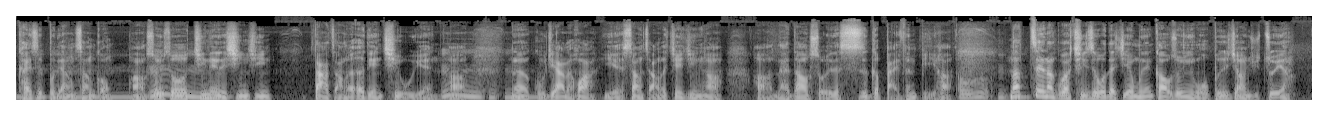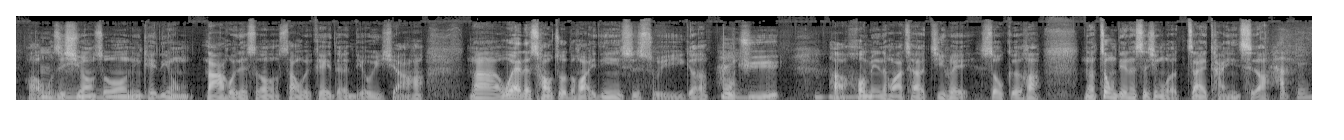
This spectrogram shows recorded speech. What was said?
开始不良上攻啊。所以说今天的星星大涨了二点七五元啊，那股价的话也上涨了接近哈，好来到所谓的十个百分比哈。哦，那这张股票其实我在节目里面告诉你，我不是叫你去追啊。哦，我是希望说你可以利用拉回的时候稍微可以的留意一下哈。那未来的操作的话，一定是属于一个布局，好，后面的话才有机会收割哈。那重点的事情我再谈一次啊。好的，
